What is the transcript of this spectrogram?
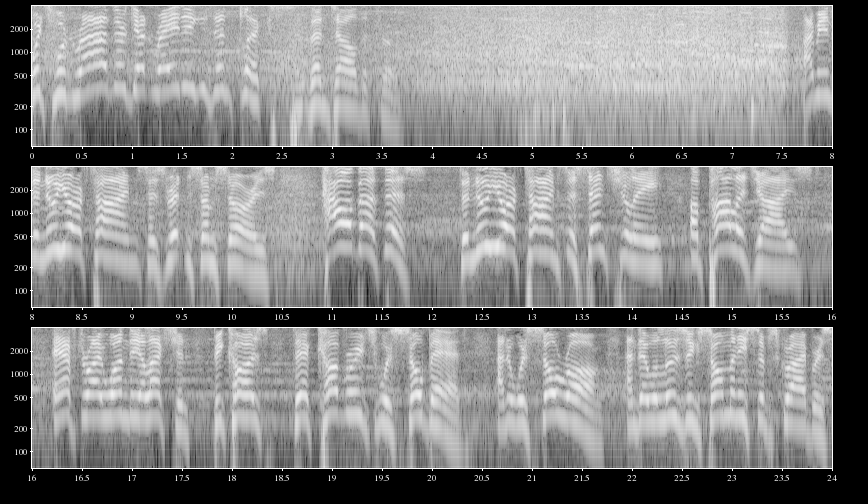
which would rather get ratings and clicks than tell the truth. I mean, the New York Times has written some stories. How about this? The New York Times essentially apologized after I won the election because their coverage was so bad and it was so wrong, and they were losing so many subscribers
